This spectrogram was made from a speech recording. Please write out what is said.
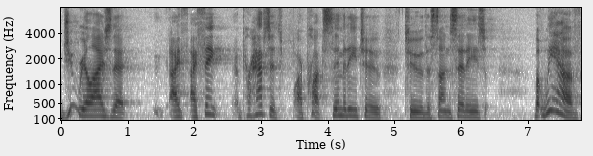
Do you realize that I, I think perhaps it's our proximity to, to the Sun Cities, but we have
